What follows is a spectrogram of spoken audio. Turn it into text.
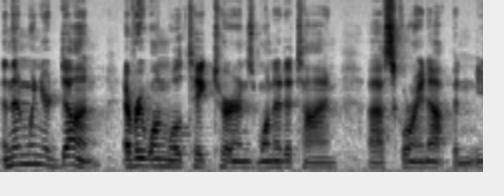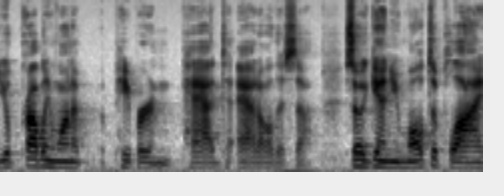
And then when you're done, everyone will take turns one at a time uh, scoring up. And you'll probably want a, a paper and pad to add all this up. So again, you multiply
